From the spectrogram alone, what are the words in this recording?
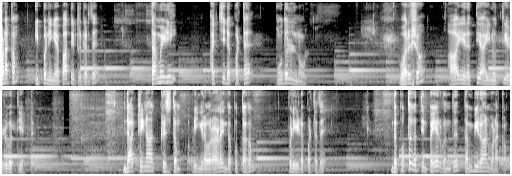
வணக்கம். இப்போ நீங்கள் பார்த்துட்டு இருக்கிறது தமிழில் அச்சிடப்பட்ட முதல் நூல். வருஷம் ஆயிரத்தி ஐநூற்றி எழுபத்தி எட்டு. டாக்ட்ரினா கிறிஸ்தம் அப்படிங்கிறவரால் இந்த புத்தகம் வெளியிடப்பட்டது. இந்த புத்தகத்தின் பெயர் வந்து தம்பிரான் வணக்கம்.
